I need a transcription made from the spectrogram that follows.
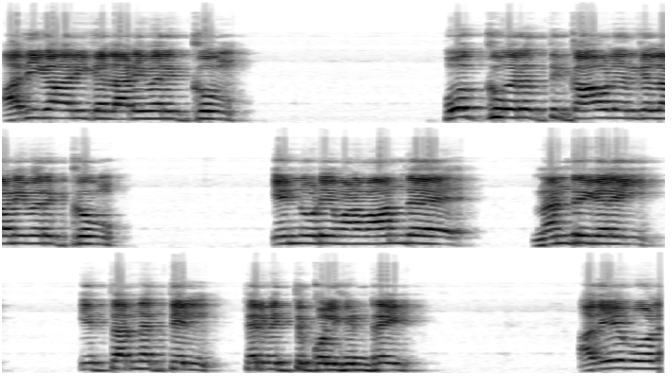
அதிகாரிகள் அனைவருக்கும் போக்குவரத்து காவலர்கள் அனைவருக்கும் என்னுடைய மனமார்ந்த நன்றிகளை இத்தருணத்தில் தெரிவித்துக் கொள்கின்றேன். அதே போல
